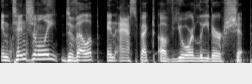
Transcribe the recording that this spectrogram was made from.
intentionally develop an aspect of your leadership.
